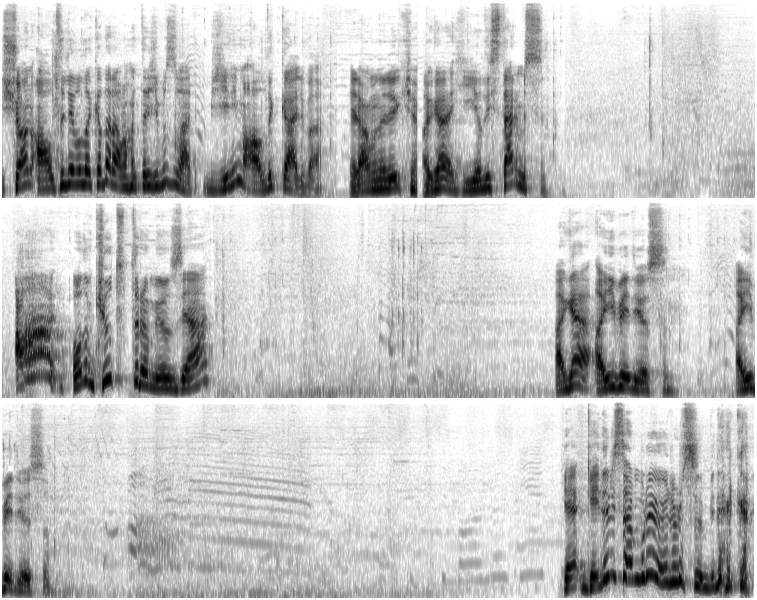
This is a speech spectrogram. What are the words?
şu an 6 level'a kadar avantajımız var. Bir şey mi? Aldık galiba. Selamünaleyküm. Aga heal ister misin? Aa oğlum Q tutturamıyoruz ya. Aga ayıp ediyorsun. Ayıp ediyorsun. Gel gelirsen buraya ölürsün bir dakika.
